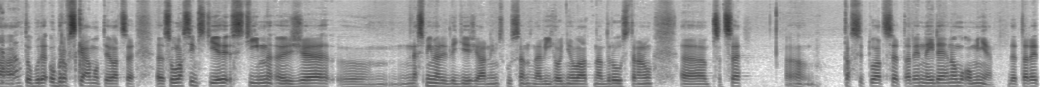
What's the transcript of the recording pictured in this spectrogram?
A to bude obrovská motivace. Souhlasím s tím, že nesmíme lidi žádným způsobem znevýhodňovat. Na druhou stranu přece ta situace tady nejde jenom o mě. Jde tady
